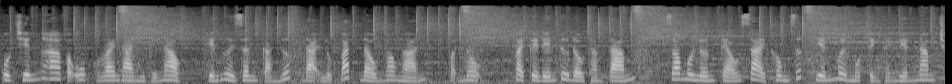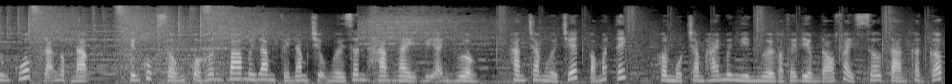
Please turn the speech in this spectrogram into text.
cuộc chiến Nga và Ukraine như thế nào, khiến người dân cả nước đại lục bắt đầu ngao ngán, phẫn nộ. Phải kể đến từ đầu tháng 8, do mưa lớn kéo dài không dứt khiến 11 tỉnh thành miền Nam Trung Quốc đã ngập nặng, khiến cuộc sống của hơn 35,5 triệu người dân hàng ngày bị ảnh hưởng, hàng trăm người chết và mất tích, hơn 120.000 người vào thời điểm đó phải sơ tán khẩn cấp.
